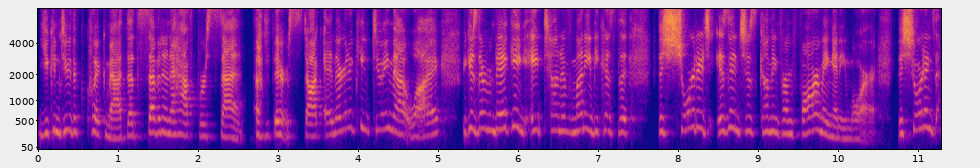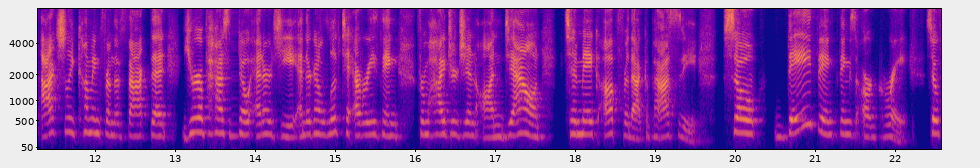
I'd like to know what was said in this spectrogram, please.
you can do the quick math. That's seven and a half percent of their stock. And they're going to keep doing that. Why? Because they're making a ton of money because the, the shortage isn't just coming from farming anymore. The shortage actually coming from the fact that Europe has no energy and they're going to look to everything from hydrogen on down to make up for that capacity. So they think things are great. So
